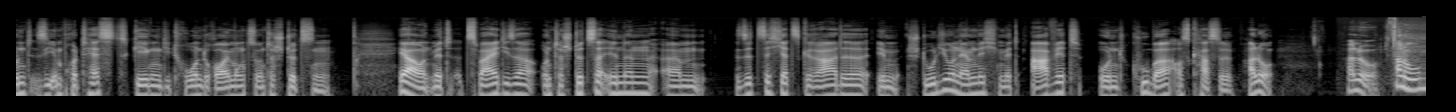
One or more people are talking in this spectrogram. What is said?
und sie im Protest gegen die drohende Räumung zu unterstützen. Ja, und mit zwei dieser UnterstützerInnen ähm, sitze ich jetzt gerade im Studio, nämlich mit Arvid und Kuba aus Kassel. Hallo. Hallo. Hallo.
